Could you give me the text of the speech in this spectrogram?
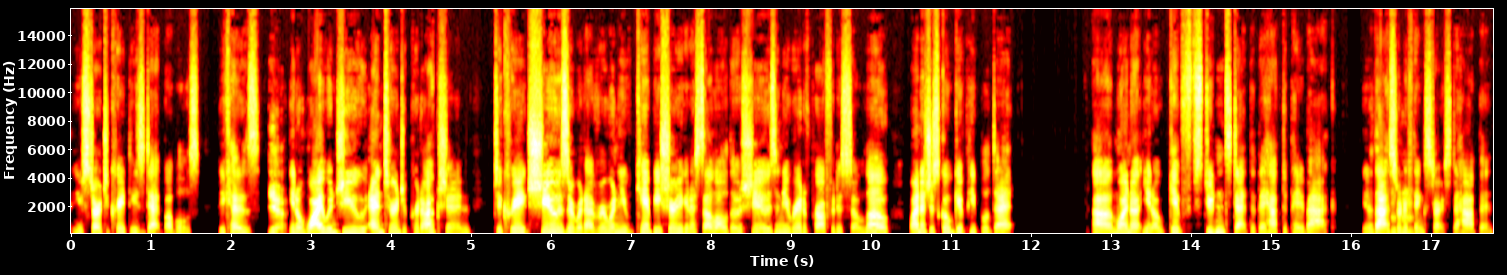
that you start to create these debt bubbles because, yeah, you know, why would you enter into production to create shoes or whatever when you can't be sure you're going to sell all those shoes and your rate of profit is so low why not just go give people debt? Um, why not you know give students debt that they have to pay back? You know that sort mm-hmm. of thing starts to happen.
